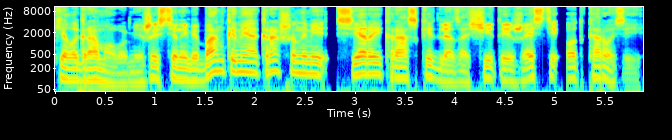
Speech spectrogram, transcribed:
килограммовыми жестяными банками, окрашенными серой краской для защиты жести от коррозии,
